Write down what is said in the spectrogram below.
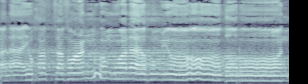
فلا يخفف عنهم ولا هم ينظرون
